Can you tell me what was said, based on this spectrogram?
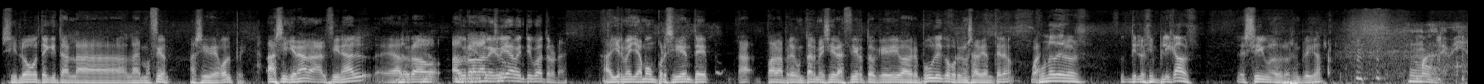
si luego te quitas la, la emoción, así de golpe. Así que nada, al final eh, ha Lo- durado, lo- ha durado la alegría hecho- 24 horas. Ayer me llamó un presidente ah, para preguntarme si era cierto que iba a haber público porque no enterado. Bueno, Uno de los, de los implicados. sí, uno de los implicados. Madre mía.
